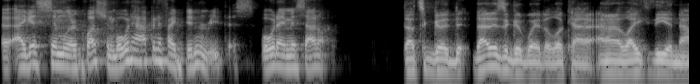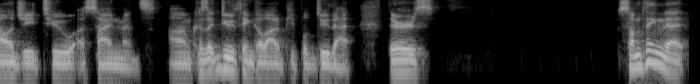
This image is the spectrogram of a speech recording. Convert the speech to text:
uh, I guess, similar question: What would happen if I didn't read this? What would I miss out on? That's a good. That is a good way to look at it, and I like the analogy to assignments because um, I do think a lot of people do that. There's something that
